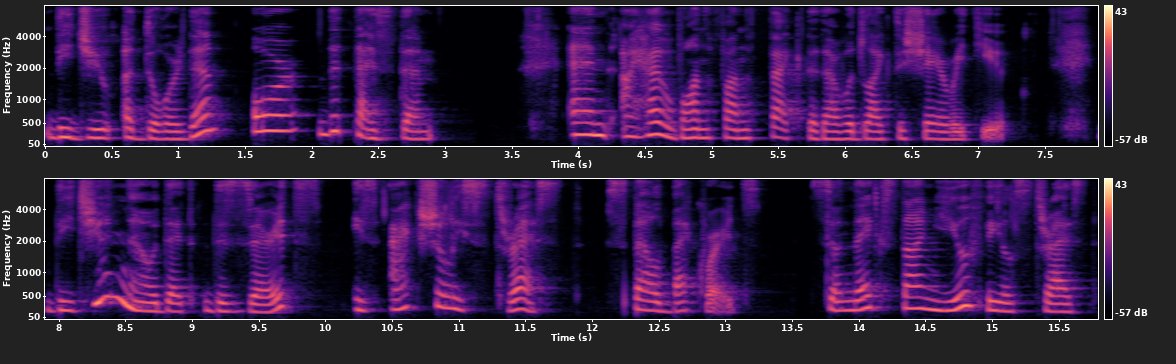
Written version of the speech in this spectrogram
Did you adore them or detest them? And I have one fun fact that I would like to share with you. Did you know that desserts is actually stressed, spelled backwards? So next time you feel stressed,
